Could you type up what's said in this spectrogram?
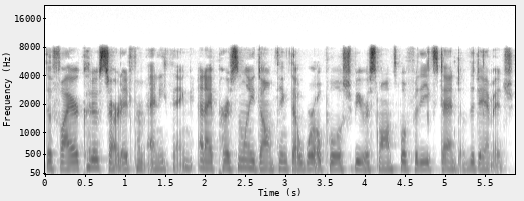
the fire could have started from anything, and I personally don't think that Whirlpool should be responsible for the extent of the damage.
